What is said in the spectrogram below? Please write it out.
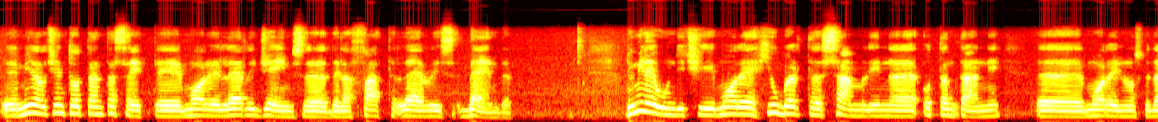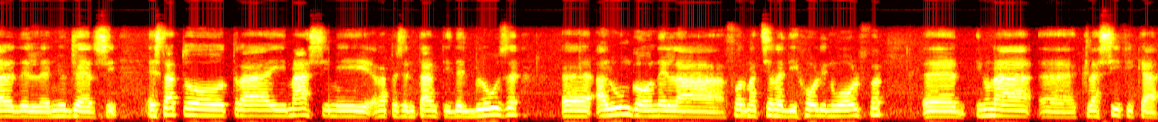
Eh, 1987 muore Larry James eh, della Fat Larry's Band. 2011 muore Hubert Samlin, 80 eh, anni, eh, muore in un ospedale del New Jersey è stato tra i massimi rappresentanti del blues eh, a lungo nella formazione di Howlin' Wolf eh, in una eh, classifica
